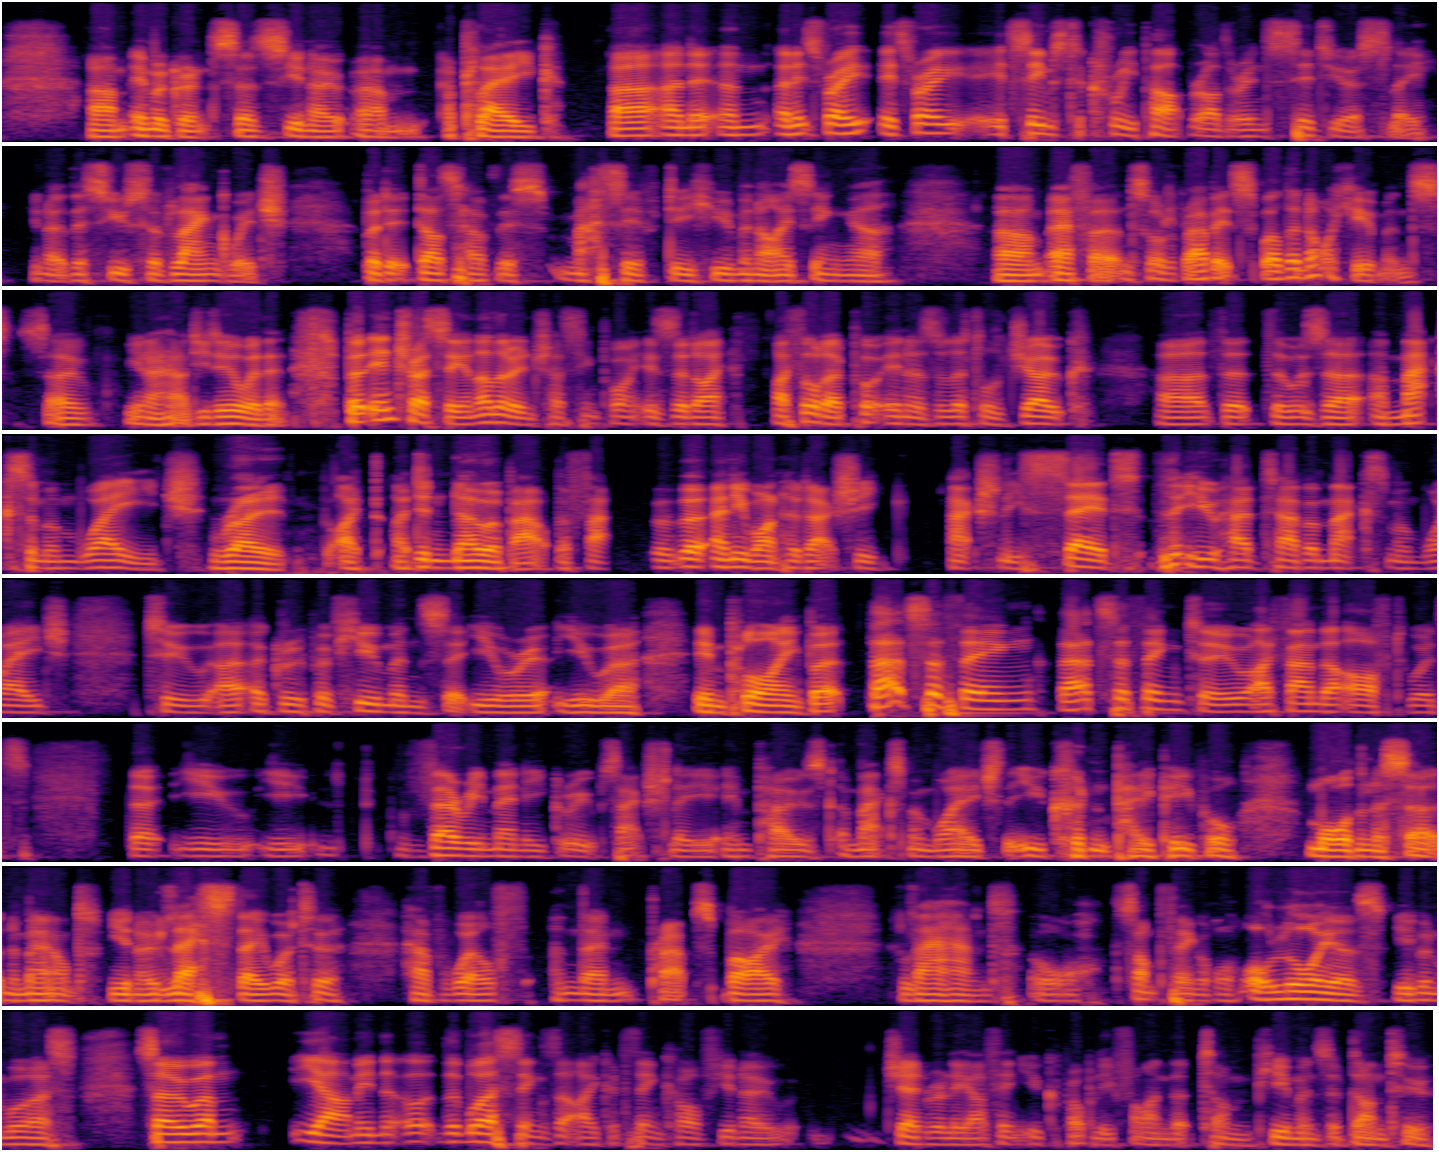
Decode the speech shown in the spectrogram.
um, immigrants as you know um, a plague. Uh, and and and it's very it's very it seems to creep up rather insidiously you know this use of language but it does have this massive dehumanizing uh, um, effort. And sort of rabbits, well, they're not humans, so you know how do you deal with it? But interesting, another interesting point is that I I thought I put in as a little joke uh, that there was a, a, maximum wage. Right. I I didn't know about the fact that anyone had actually actually said that you had to have a maximum wage to uh, a group of humans that you were you were employing but that's a thing that's a thing too i found out afterwards that you you very many groups actually imposed a maximum wage that you couldn't pay people more than a certain amount, you know, less they were to have wealth and then perhaps buy land or something or, or lawyers, even worse. So, um, yeah, I mean, uh, the worst things that I could think of, you know, generally, I think you could probably find that um, humans have done to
